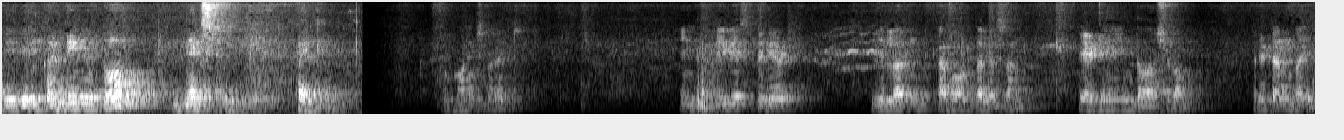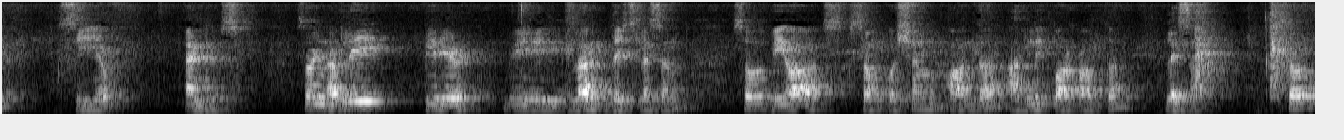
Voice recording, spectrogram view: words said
we will continue to next period. Thank you. Good morning students. In the previous period we learned about the lesson A Day in the Ashram written by C.F. Andrews. So in early period we learned this lesson. So we asked some question on the early part of the lesson. So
